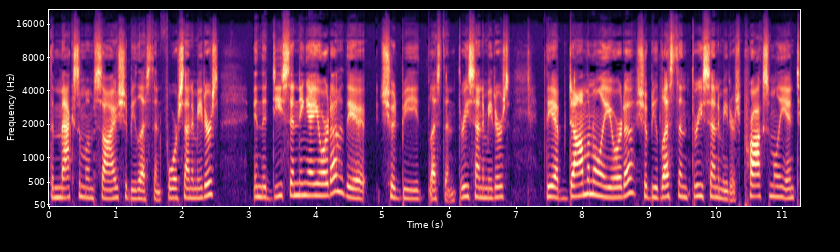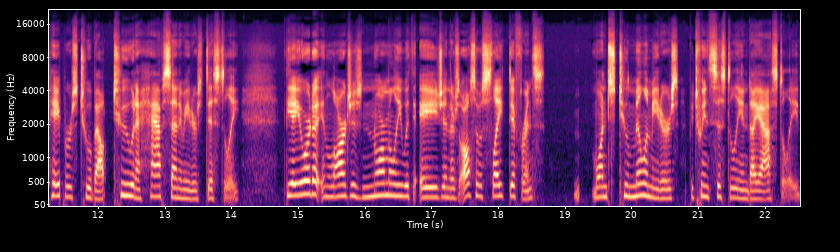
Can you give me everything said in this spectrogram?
the maximum size should be less than 4 centimeters. In the descending aorta, they should be less than 3 centimeters. The abdominal aorta should be less than 3 centimeters proximally and tapers to about 2.5 centimeters distally. The aorta enlarges normally with age, and there's also a slight difference, 1 to 2 millimeters, between systole and diastole.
